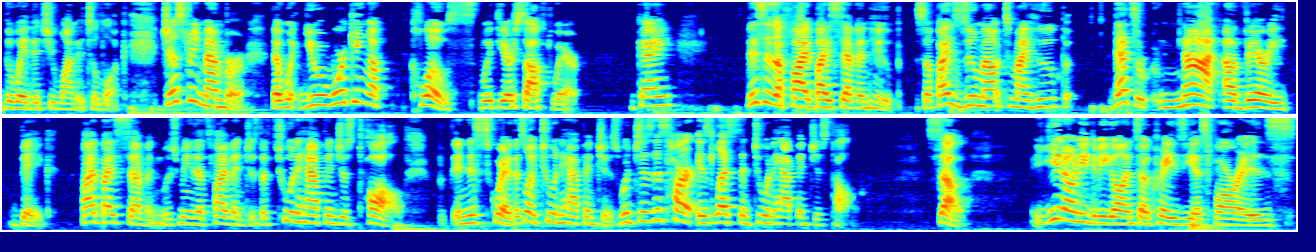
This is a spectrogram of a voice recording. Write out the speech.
the way that you want it to look. Just remember that when you're working up close with your software, okay, this is a five by seven hoop. So if I zoom out to my hoop, that's not a very big five by seven, which means that's five inches. That's two and a half inches tall in this square. That's only two and a half inches, which is this heart is less than two and a half inches tall. So you don't need to be going so crazy as far as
